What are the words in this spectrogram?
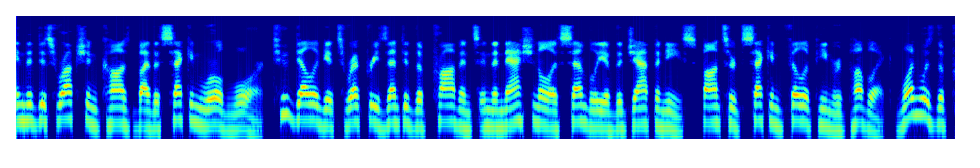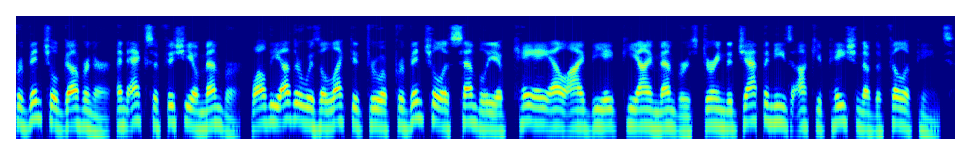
In the disruption caused by the Second World War, two delegates represented the province in the National Assembly of the Japanese-sponsored Second Philippine Republic, one was the provincial governor, an ex officio member, while the other was elected through a provincial assembly of KALIBAPI members during the Japanese occupation of the Philippines.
